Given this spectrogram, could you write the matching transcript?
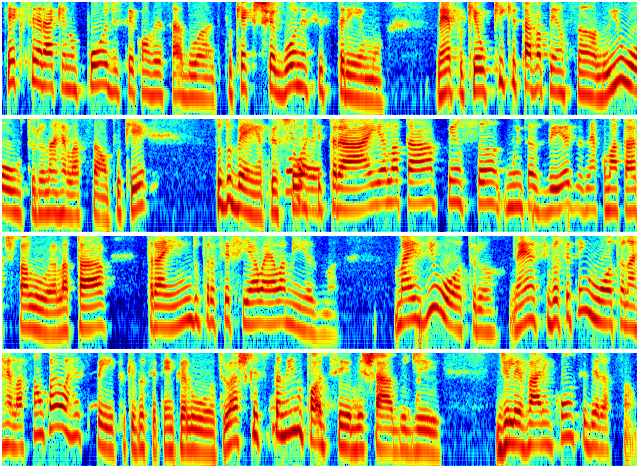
Por que, que será que não pôde ser conversado antes? Por que, que chegou nesse extremo? né? Porque o que estava pensando e o outro na relação? Porque tudo bem, a pessoa é. que trai, ela está pensando muitas vezes, né? Como a Tati falou, ela está traindo para ser fiel a ela mesma. Mas e o outro, né? Se você tem um outro na relação, qual é o respeito que você tem pelo outro? Eu acho que isso também não pode ser deixado de, de levar em consideração.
